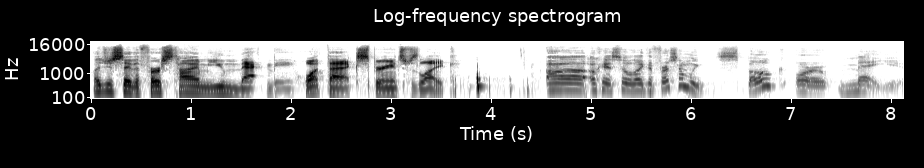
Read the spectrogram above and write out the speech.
let's just say the first time you met me what that experience was like uh, okay, so like the first time we spoke or met you?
